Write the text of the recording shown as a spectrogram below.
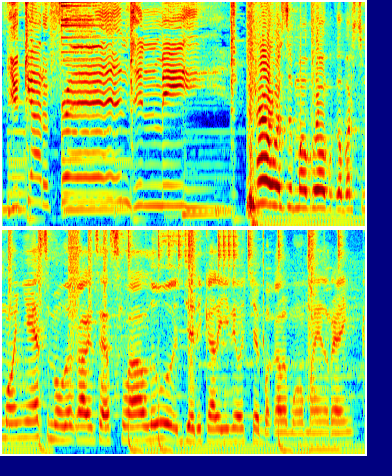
You got a friend in me. Hai what's bro, apa kabar semuanya? Semoga kalian sehat selalu. Jadi kali ini Oce bakal mau main ranked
